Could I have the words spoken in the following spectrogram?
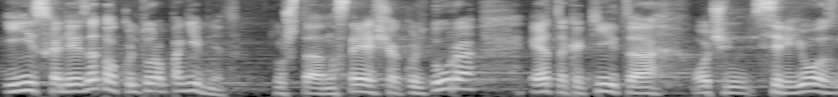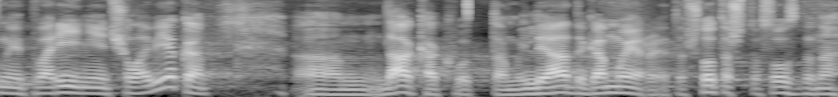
И исходя из этого культура погибнет, потому что настоящая культура — это какие-то очень серьезные творения человека, эм, да, как вот там Илиада Гомера. Это что-то, что создано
